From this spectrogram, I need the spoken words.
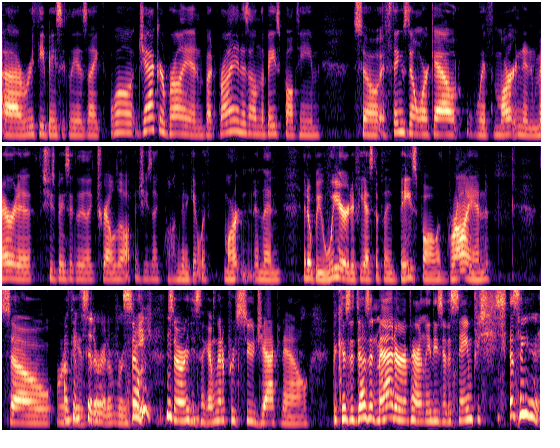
uh, Ruthie basically is like, "Well, Jack or Brian, but Brian is on the baseball team." So if things don't work out with Martin and Meredith, she's basically like trails off and she's like, "Well, I'm going to get with Martin and then it'll be weird if he has to play baseball with Brian." So How Ruthie is considerate of Ruthie. so, so Ruthie's like, I'm gonna pursue Jack now because it doesn't matter. Apparently, these are the same. She doesn't.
